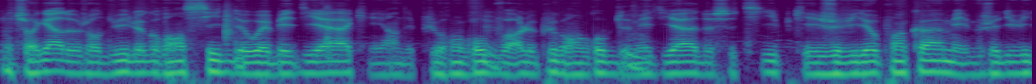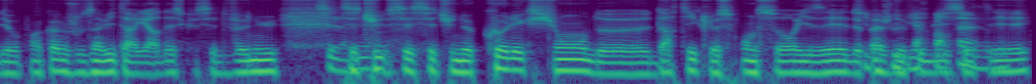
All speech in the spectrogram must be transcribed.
Quand tu regardes aujourd'hui le grand site de Webedia, qui est un des plus grands groupes, voire le plus grand groupe de médias de ce type, qui est jeuxvideo.com et jeuxvideo.com, je vous invite à regarder ce que c'est devenu. C'est une, collection de d'articles sponsorisés, de pages de publicité.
